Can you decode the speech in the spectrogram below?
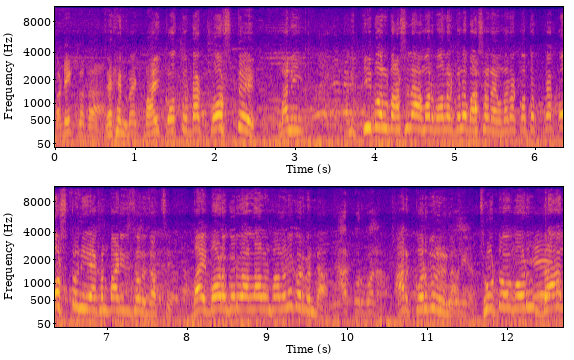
সঠিক কথা। দেখেন ভাই ভাই কতটা কষ্টে মানে মানে কি বলব আসলে আমার বলার কোনো বাসা নাই। ওনারা কতটা কষ্ট নিয়ে এখন বাড়িতে চলে যাচ্ছে। ভাই বড় গরু আর লালন পালনই করবেন না। আর করব না। আর করবেন না। ছোট গরুর দাম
